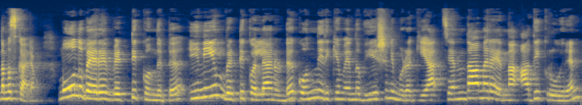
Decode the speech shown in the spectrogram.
നമസ്കാരം. മൂന്ന് പേരെ വെട്ടിക്കൊന്നിട്ട് ഇനിയും വെട്ടിക്കൊല്ലാനുണ്ട് കൊന്നിരിക്കും എന്ന് ഭീഷണി മുഴക്കിയ ചെന്താമര എന്ന അതിക്രൂരൻ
